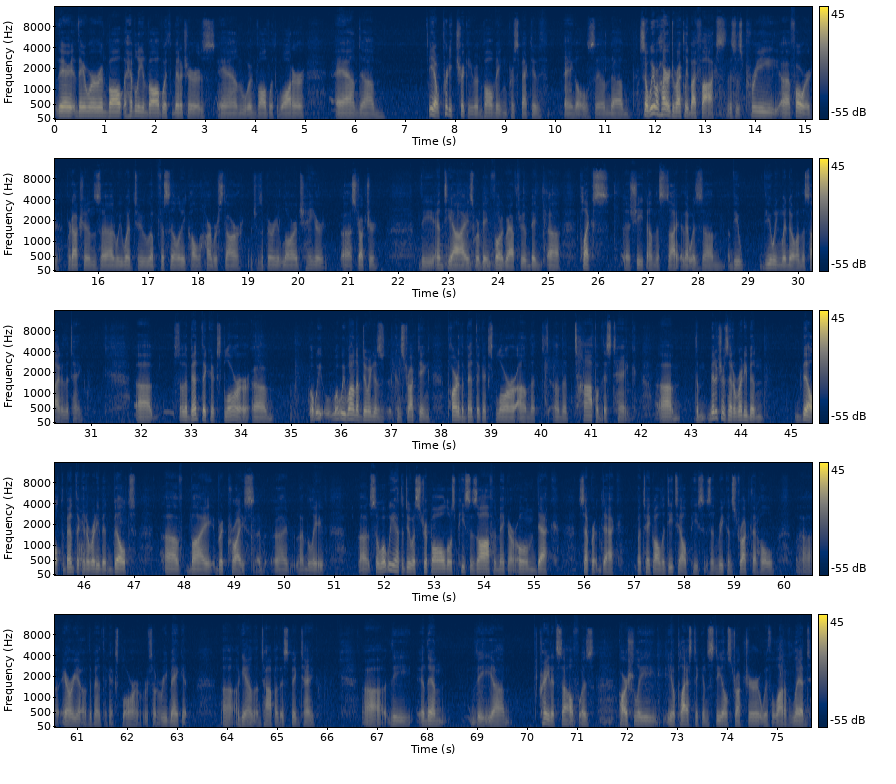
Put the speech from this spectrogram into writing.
They they were involved heavily involved with miniatures and were involved with water, and um, you know pretty tricky, involving perspective angles. And um, so we were hired directly by Fox. This was pre uh, 4-Ward Productions, uh, and we went to a facility called Harbor Star, which was a very large hangar uh, structure. The NTIs were being photographed through a big uh, plex uh, sheet on the side that was um, a view, viewing window on the side of the tank. Uh, so the Benthic Explorer, um, what we what we wound up doing is constructing part of the Benthic Explorer on the on the top of this tank. Um, the miniatures had already been built. The Benthic had already been built uh, by Brick Price, I, I, I believe. Uh, so what we had to do was strip all those pieces off and make our own deck, separate deck, but take all the detail pieces and reconstruct that whole uh, area of the Benthic Explorer, or sort of remake it uh, again on top of this big tank. Uh, the and then the uh, crane itself was partially you know plastic and steel structure with a lot of lead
